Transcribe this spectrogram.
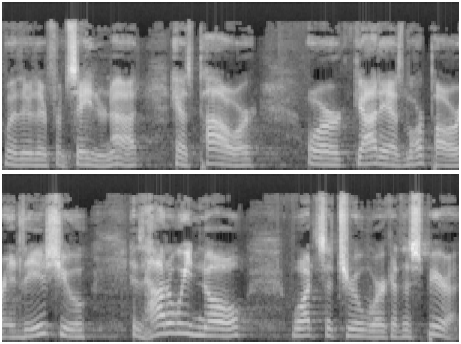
whether they're from Satan or not, has power or God has more power. And the issue is how do we know what's a true work of the Spirit?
